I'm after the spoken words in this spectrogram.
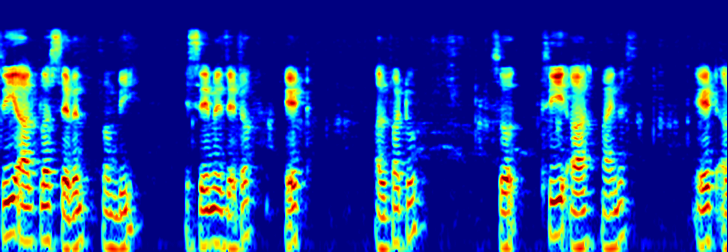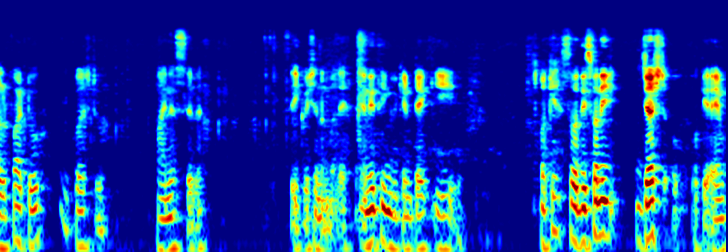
3r plus 7 from b is same as that of 8 alpha 2 so 3r minus 8 alpha 2 equals to minus 7 so equation number f anything we can take e. Okay so this one is just okay i am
